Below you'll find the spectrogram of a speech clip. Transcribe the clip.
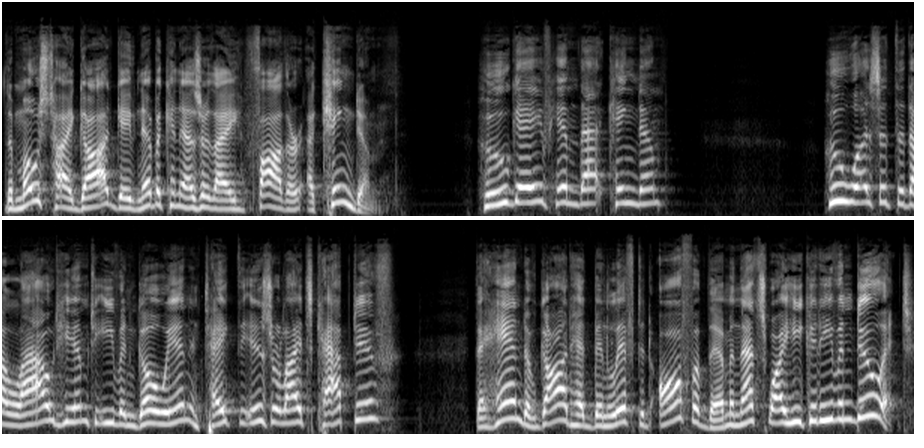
The Most High God gave Nebuchadnezzar, thy father, a kingdom. Who gave him that kingdom? Who was it that allowed him to even go in and take the Israelites captive? The hand of God had been lifted off of them, and that's why he could even do it.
